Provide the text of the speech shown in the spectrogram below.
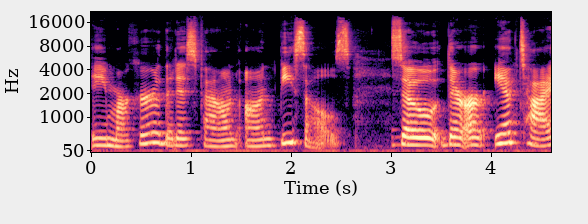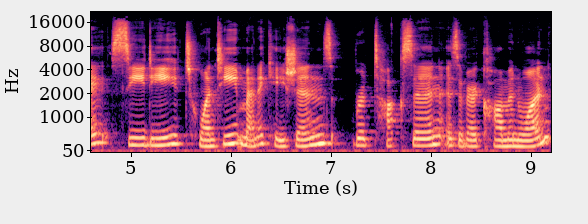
a marker that is found on B cells. So there are anti CD20 medications, Rituxan is a very common one,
